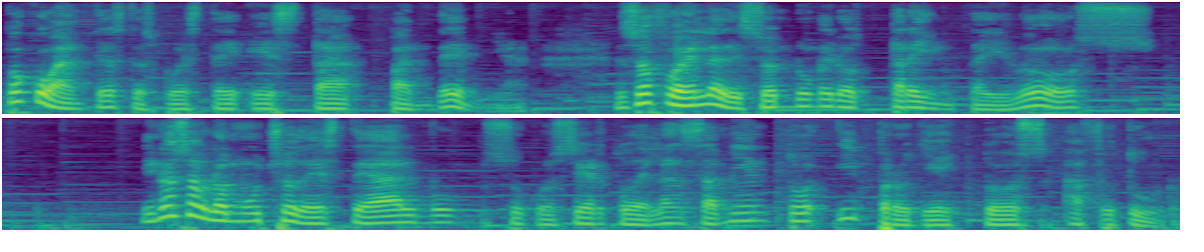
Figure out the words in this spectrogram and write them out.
poco antes después de esta pandemia. Eso fue en la edición número 32 y nos habló mucho de este álbum, su concierto de lanzamiento y proyectos a futuro.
